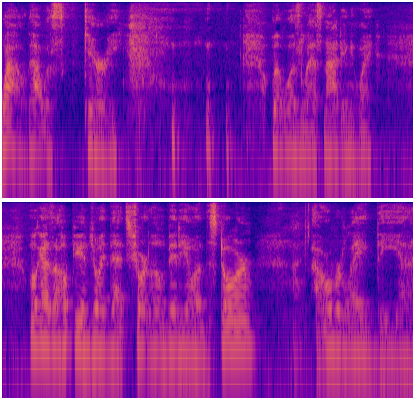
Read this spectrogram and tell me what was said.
Wow, that was scary. well, it was last night anyway. Well, guys, I hope you enjoyed that short little video of the storm. I overlaid the uh,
